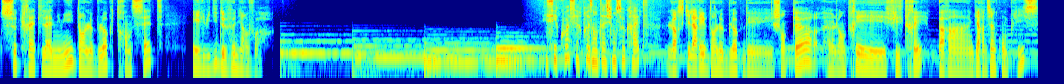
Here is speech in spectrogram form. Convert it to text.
secrètes la nuit dans le bloc 37 et lui dit de venir voir. Et c'est quoi ces représentations secrètes? Lorsqu'il arrive dans le bloc des chanteurs, euh, l'entrée est filtrée par un gardien complice.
